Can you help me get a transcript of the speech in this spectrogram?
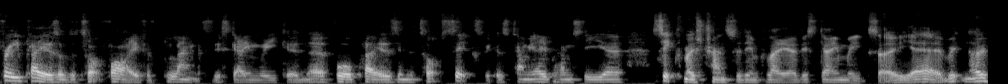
three players of the top five have blanked this game week, and uh, four players in the top six because Tammy Abraham's the uh, sixth most transferred in player this game week. So yeah, no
